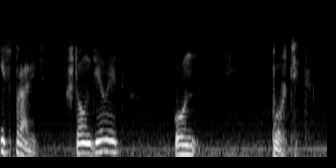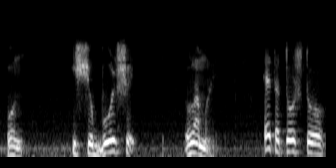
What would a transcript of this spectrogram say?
исправить. Что он делает? Он портит. Он еще больше ломает. Это то, что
